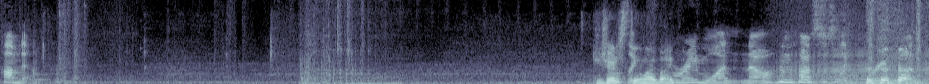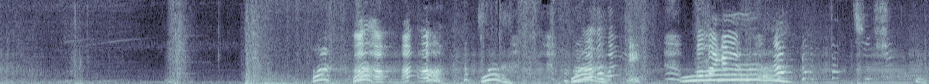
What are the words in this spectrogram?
Calm down. Did you try to steal like my bike? Frame one. No, that was just like frame one. Uh oh! Uh oh! Run away! Oh my god! No, no, don't shoot.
